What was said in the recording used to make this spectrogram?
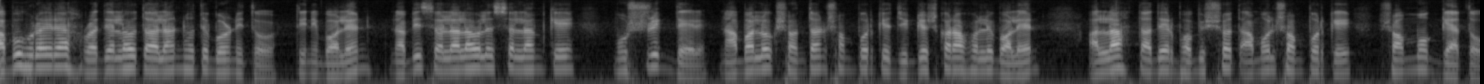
আবু হুরাইরা হ্রদিয়াল্লাহ তাল্লাহ্ন হতে বর্ণিত। তিনি বলেন, নবী সাল্লাহ সাল্লামকে মুশরিকদের নাবালক সন্তান সম্পর্কে জিজ্ঞেস করা হলে বলেন, আল্লাহ তাদের ভবিষ্যৎ আমল সম্পর্কে সম্যক জ্ঞাত।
